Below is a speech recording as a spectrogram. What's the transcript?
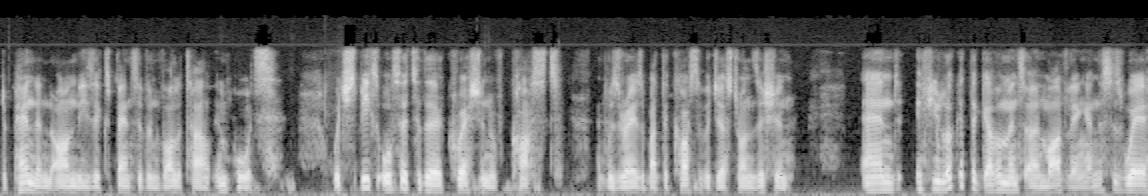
dependent on these expensive and volatile imports, which speaks also to the question of cost that was raised about the cost of a just transition. And if you look at the government's own modeling, and this is where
